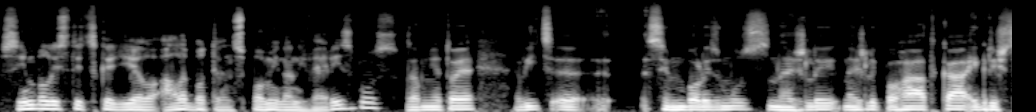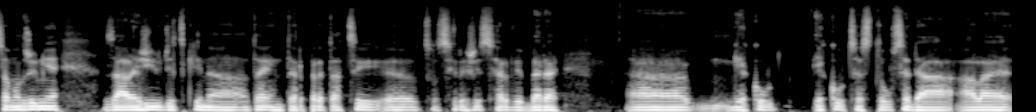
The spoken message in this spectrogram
symbolistické dielo, alebo ten spomínaný verismus? Za mě to je víc uh, symbolismus nežli, nežli pohádka, i když samozřejmě záleží vždycky na té interpretaci, uh, co si režisér vybere, jakou, jakou cestou se dá, ale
